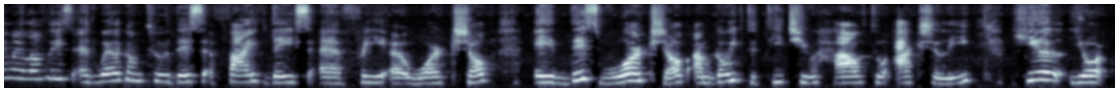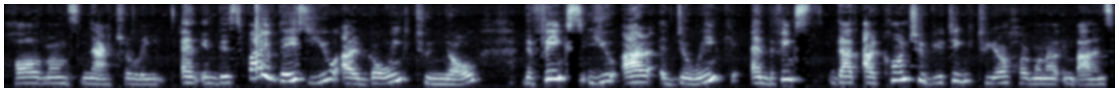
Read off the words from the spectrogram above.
Hi, my lovelies, and welcome to this five days uh, free uh, workshop. In this workshop, I'm going to teach you how to actually heal your hormones naturally. And in these five days, you are going to know the things you are doing and the things that are contributing to your hormonal imbalance.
